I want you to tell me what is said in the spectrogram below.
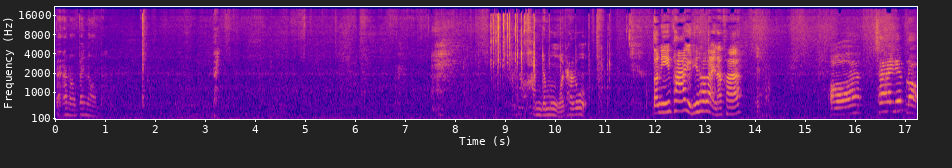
ไปเอาน้องไปนอนไป จมูกอะทาโร่ตอนนี้ผ้าอยู่ที่เท่าไหร่นะคะ อ๋อ ใช่เรียบร้อย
